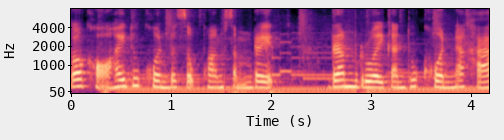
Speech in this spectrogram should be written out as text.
ก็ขอให้ทุกคนประสบความสำเร็จ ร่ำรวยกันทุกคนนะคะ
